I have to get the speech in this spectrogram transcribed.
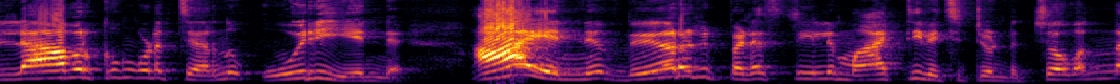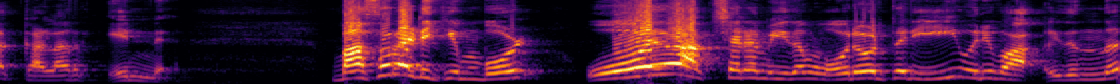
എല്ലാവർക്കും കൂടെ ചേർന്ന് ഒരു എന്ന് ആ എന്ന് വേറൊരു പെഡസ്റ്റലിൽ മാറ്റി വെച്ചിട്ടുണ്ട്. ചുവന്ന കളർ എന്ന് ബസറടിക്കുമ്പോൾ ഓരോ അക്ഷരം വീതം ഓരോരുത്തർ ഈ ഒരു ഇതെന്ന്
